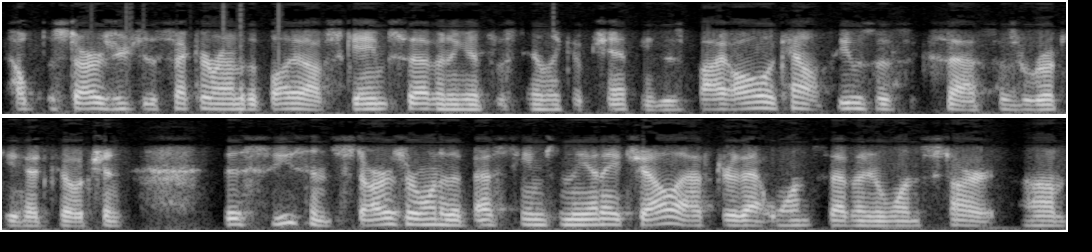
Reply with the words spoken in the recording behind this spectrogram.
helped the Stars reach the second round of the playoffs, Game Seven against the Stanley Cup champions. By all accounts, he was a success as a rookie head coach. And this season, Stars are one of the best teams in the NHL after that one seven and one start. Um,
